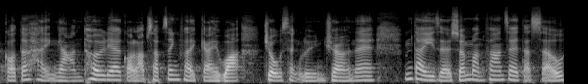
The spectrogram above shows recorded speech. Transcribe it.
覺得係硬推呢一個垃圾徵費計劃，造成亂象呢？咁第二就係想問翻，即係特首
